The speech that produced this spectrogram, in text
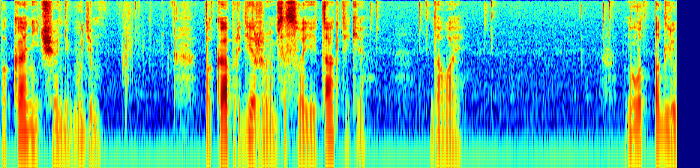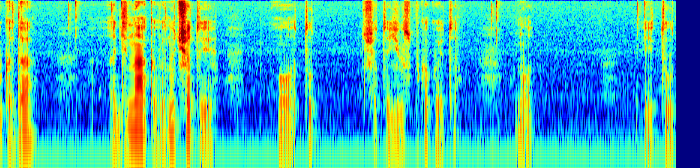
Пока ничего не будем. Пока придерживаемся своей тактики. Давай. Ну вот подлюка, да? Одинаковый. Ну что ты? Вот, тут что-то юсп какой-то. Ну вот. И тут.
